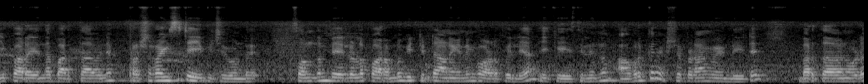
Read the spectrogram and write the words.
ഈ പറയുന്ന ഭർത്താവിനെ പ്രഷറൈസ് ചെയ്യിപ്പിച്ചുകൊണ്ട് സ്വന്തം പേരിലുള്ള പറമ്പ് വിറ്റിട്ടാണെങ്കിലും കുഴപ്പമില്ല. ഈ കേസിൽ നിന്നും അവർക്ക് രക്ഷപ്പെടാൻ വേണ്ടിയിട്ട് ഭർത്താവിനോട്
